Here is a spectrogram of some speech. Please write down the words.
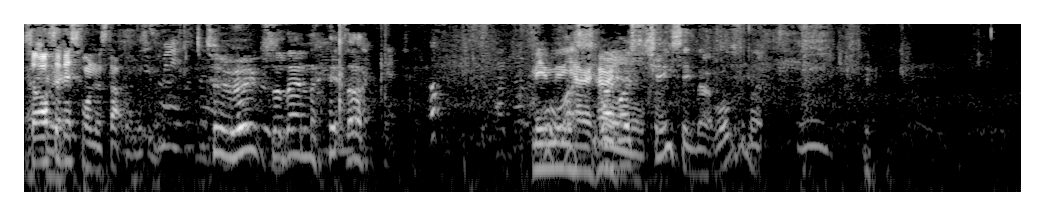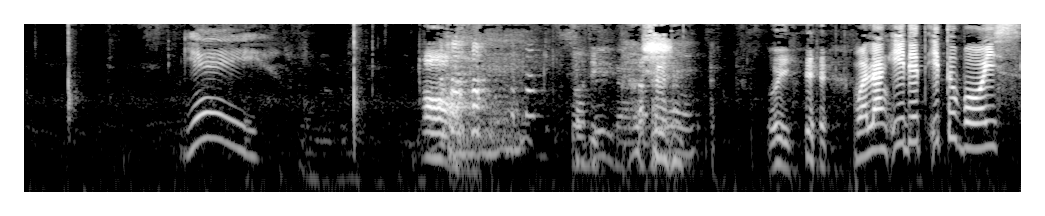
So after this one, it's that one, isn't it? Two hoops and then hit the. Me, me, Oh, Harry, that's Harry. almost cheating, that wasn't it? Yay! Oh! Sorry. Oi. Walang edit ito, boys.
